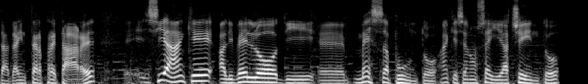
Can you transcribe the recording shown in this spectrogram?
da, da interpretare, eh, sia anche a livello di eh, messa a punto, anche se non sei a 100,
